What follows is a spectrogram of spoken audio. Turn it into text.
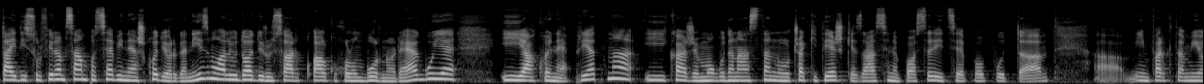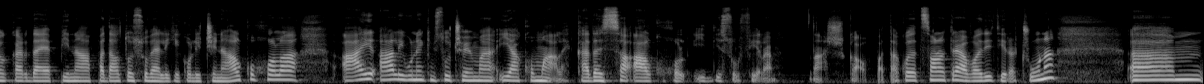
taj disulfiram sam po sebi ne škodi organizmu, ali u dodiru sa alk- alkoholom burno reaguje i jako je neprijatna i kaže mogu da nastanu čak i teške zdravstvene posledice poput uh, uh, infarkta miokarda, epinapada, ali to su velike količine alkohola, a, ali u nekim slučajevima jako male, kada je sa alkohol i disulfiram. Znaš, kao pa. Tako da stvarno treba voditi računa. Um,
